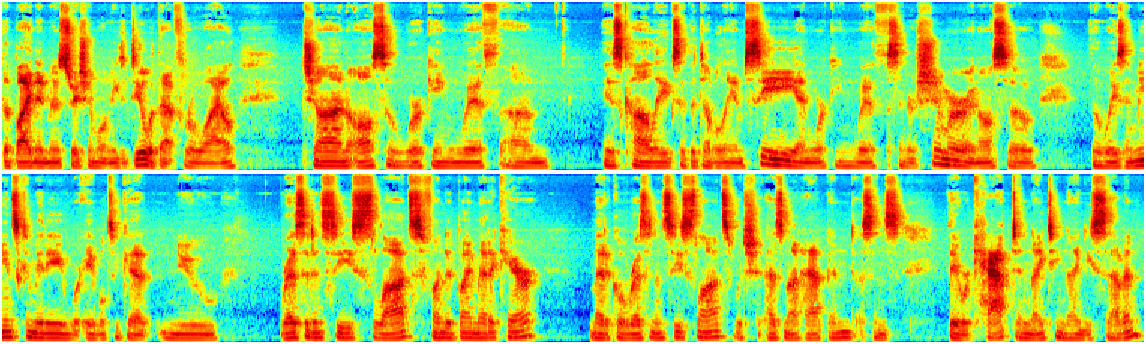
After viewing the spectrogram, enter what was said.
The Biden administration won't need to deal with that for a while. Jon also working with um, his colleagues at the AAMC and working with Senator Schumer and also the Ways and Means Committee were able to get new residency slots funded by Medicare, medical residency slots, which has not happened since they were capped in 1997.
